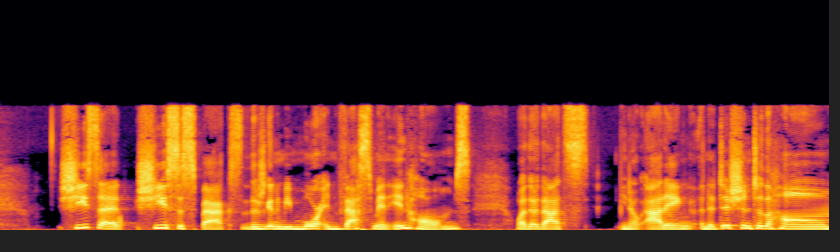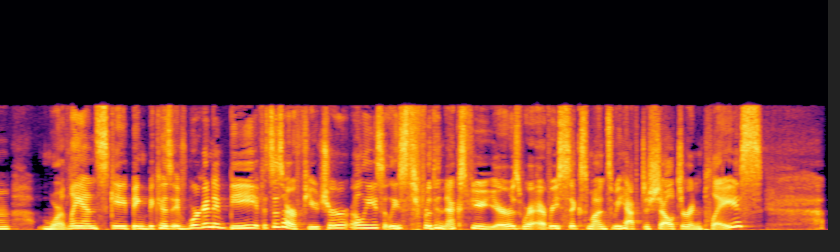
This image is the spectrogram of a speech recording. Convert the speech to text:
she said she suspects there's going to be more investment in homes whether that's you know, adding an addition to the home, more landscaping. Because if we're going to be, if this is our future, Ilyce, at least for the next few years, where every six months we have to shelter in place,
